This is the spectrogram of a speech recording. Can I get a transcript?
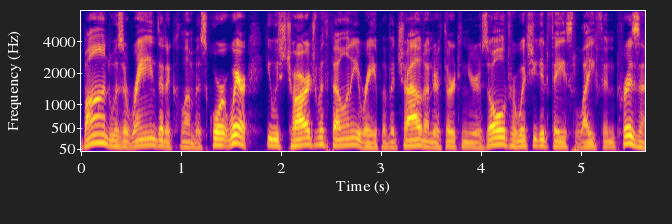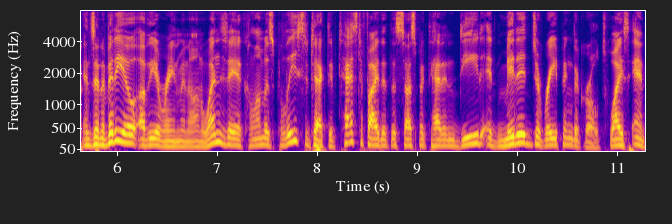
bond was arraigned at a Columbus court where he was charged with felony rape of a child under 13 years old for which he could face life in prison. And in a video of the arraignment on Wednesday, a Columbus police detective testified that the suspect had indeed admitted to raping the girl twice and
